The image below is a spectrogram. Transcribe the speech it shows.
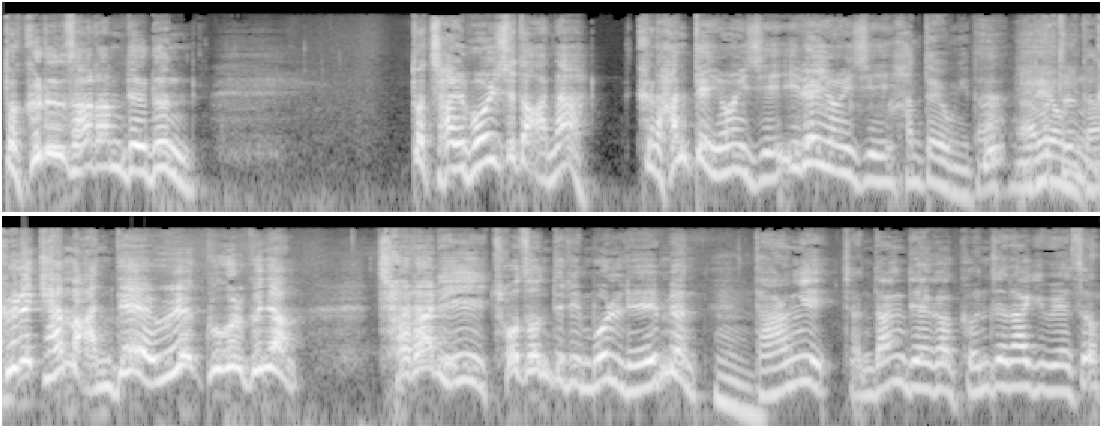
또 그런 사람들은 또 잘 보이지도 않아. 그건 한때용이지 일회용이지. 한대용이다. 일회용이다. 그렇게 하면 안 돼. 왜 그걸 그냥 차라리 초선들이 뭘 내면 당이 전당대회가 건전하기 위해서 음.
